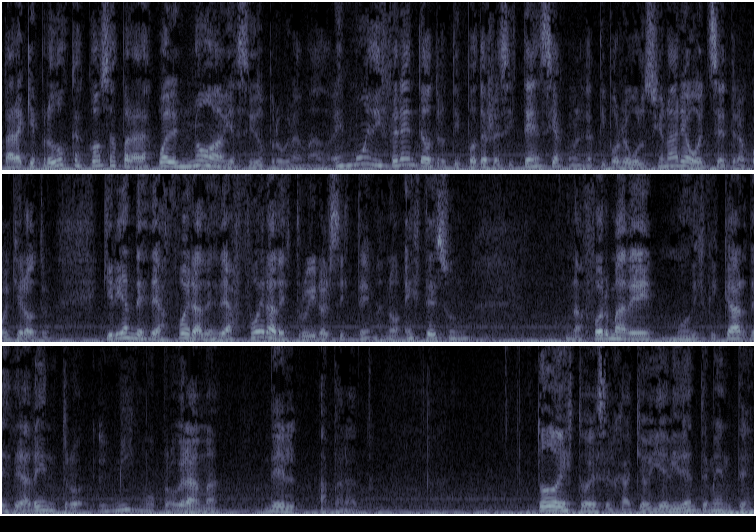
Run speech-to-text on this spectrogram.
para que produzcas cosas para las cuales no había sido programado. Es muy diferente a otro tipo de resistencias, como el tipo revolucionaria o etcétera, cualquier otro. Querían desde afuera, desde afuera destruir el sistema, ¿no? Este es un una forma de modificar desde adentro el mismo programa del aparato. Todo esto es el hackeo y evidentemente,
